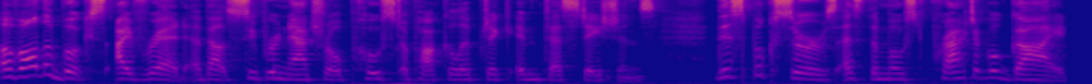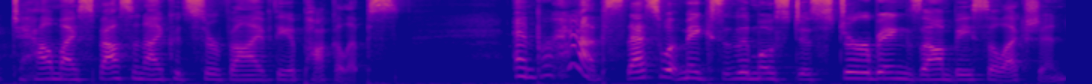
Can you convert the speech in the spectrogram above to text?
Of all the books I've read about supernatural post apocalyptic infestations, this book serves as the most practical guide to how my spouse and I could survive the apocalypse. And perhaps that's what makes it the most disturbing zombie selection.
